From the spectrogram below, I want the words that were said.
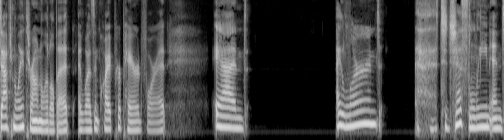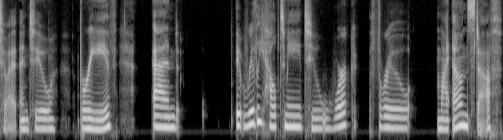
definitely thrown a little bit. I wasn't quite prepared for it. And I learned to just lean into it and to breathe. And it really helped me to work through my own stuff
